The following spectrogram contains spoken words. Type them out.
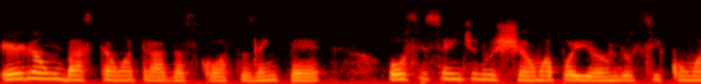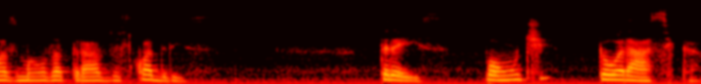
Erga um bastão atrás das costas em pé ou se sente no chão apoiando-se com as mãos atrás dos quadris. 3. Ponte torácica.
